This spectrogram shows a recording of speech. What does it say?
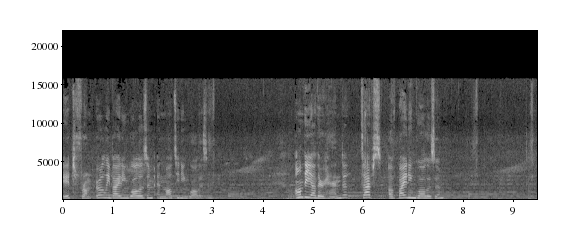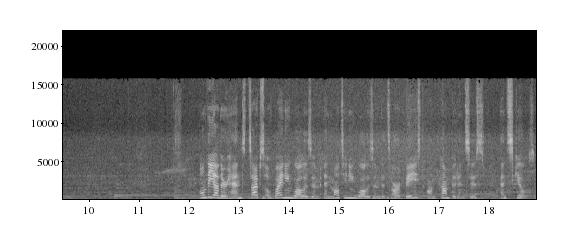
it from early bilingualism and multilingualism. On the other hand, types of bilingualism On the other hand, types of bilingualism and multilingualism that are based on competences and skills.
